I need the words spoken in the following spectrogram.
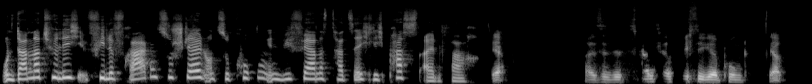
und dann natürlich viele Fragen zu stellen und zu gucken, inwiefern es tatsächlich passt einfach. Ja, also das ist ein ganz, ganz wichtiger Punkt, ja.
